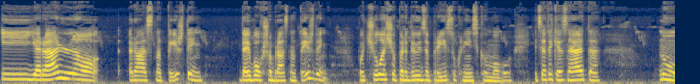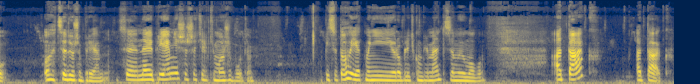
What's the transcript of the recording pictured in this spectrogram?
і я реально раз на тиждень, дай Бог, щоб раз на тиждень, почула, що передають за приїзд українською мовою. І це таке, знаєте, ну, це дуже приємно. Це найприємніше, що тільки може бути. Після того, як мені роблять компліменти за мою мову. А так, а так,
